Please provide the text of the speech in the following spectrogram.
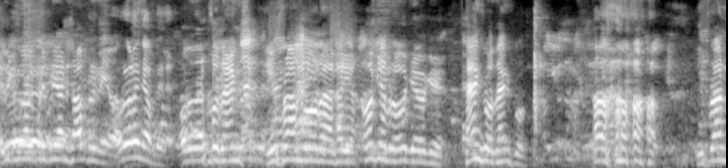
இதுக்கு மேல இப்படி பிரியாணி சாப்பிட்டுருக்கீங்க? ஒரு வேளை சாப்பிடல. ஒரு தடவை தேங்க்ஸ் இஃப்ரான் ப்ரோட கையா okay bro okay okay thanks bro thanks bro இஃப்ரான்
